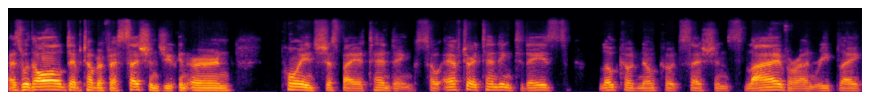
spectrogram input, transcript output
as with all Devtoberfest sessions, you can earn points just by attending. So after attending today's low code, no code sessions live or on replay,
